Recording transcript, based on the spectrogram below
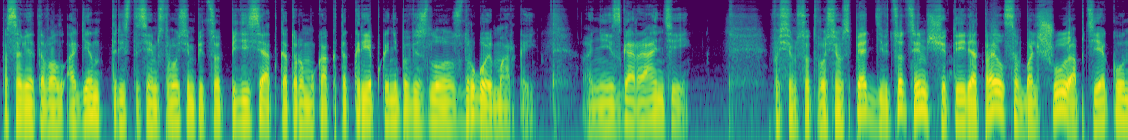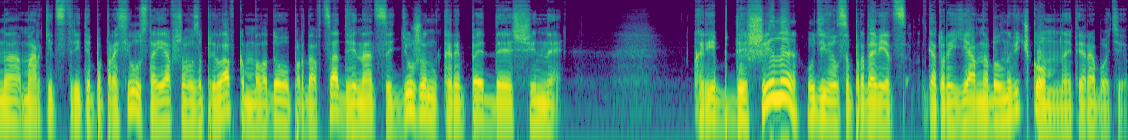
посоветовал агент 378-550, которому как-то крепко не повезло с другой маркой. Они из гарантий. 885-974 отправился в большую аптеку на Маркет-стрит и попросил у стоявшего за прилавком молодого продавца 12 дюжин крепе де шине. «Креп де шине?» — удивился продавец, который явно был новичком на этой работе.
